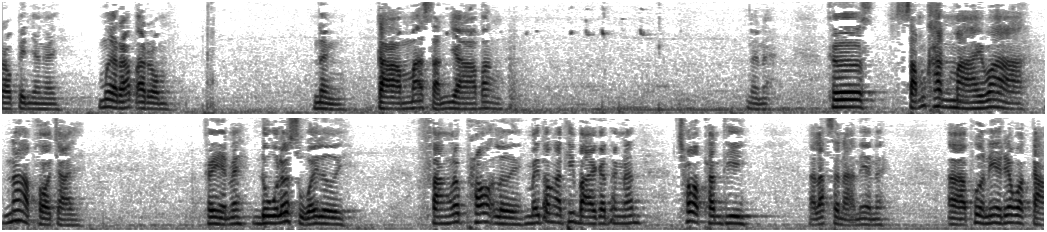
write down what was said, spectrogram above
เราเป็นยังไง เมื่อรับอารมณ์หนึ่งกามสัญญาบ้างนี่นะคือสำคัญหมายว่าน่าพอใจ เคยเห็นไหมดูแล้วสวยเลย ฟังแล้วเพราะเลย ไม่ต้องอธิบายกันทั้งนั้น ชอบทันทีลักษณะเนี่ยนะพวกนี้เรียกว่ากา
